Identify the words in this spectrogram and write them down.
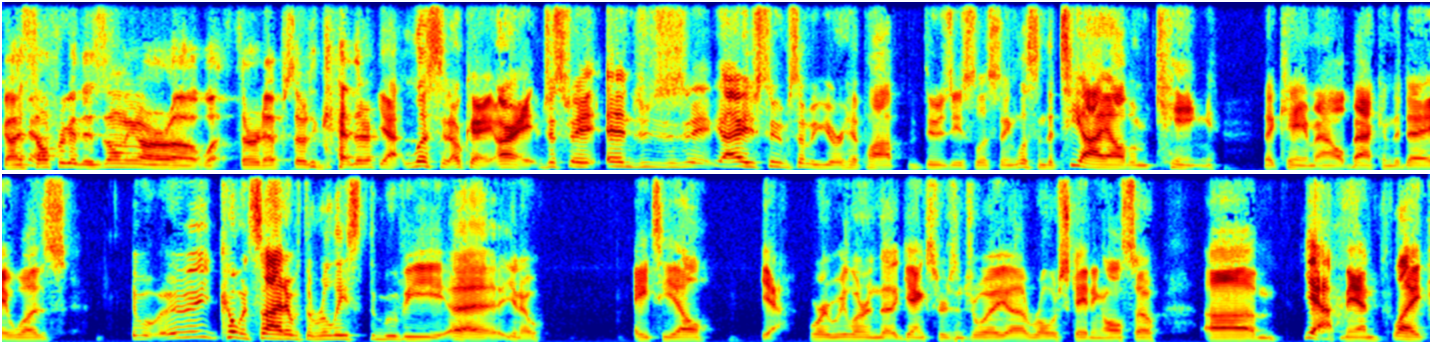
Guys, yeah. don't forget this is only our uh, what third episode together. Yeah, listen. Okay, all right. Just and just, I assume some of you are hip hop enthusiasts listening. Listen, the T.I. album King that came out back in the day was it, it coincided with the release of the movie. Uh, you know, ATL. Where we learned that gangsters enjoy uh, roller skating. Also, um, yeah, man. Like,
